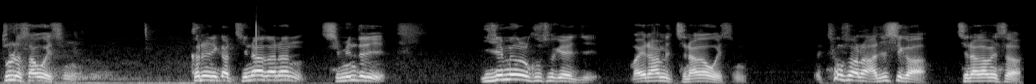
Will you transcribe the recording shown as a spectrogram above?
둘러싸고 있습니다. 그러니까 지나가는 시민들이 이재명을 구속해야지 막 이러면서 지나가고 있습니다. 청소하는 아저씨가 지나가면서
